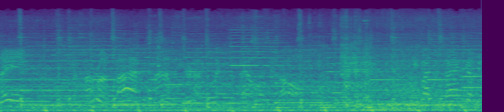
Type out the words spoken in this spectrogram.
leg, I run five and nine. You're not collecting that one at all. You got to back up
